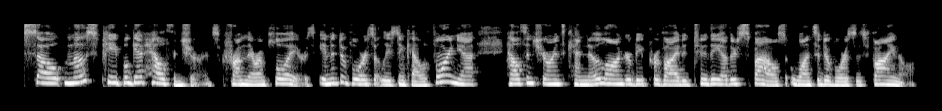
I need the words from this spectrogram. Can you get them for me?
So most people get health insurance from their employers. In a divorce, at least in California, health insurance can no longer be provided to the other spouse once a divorce is final.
